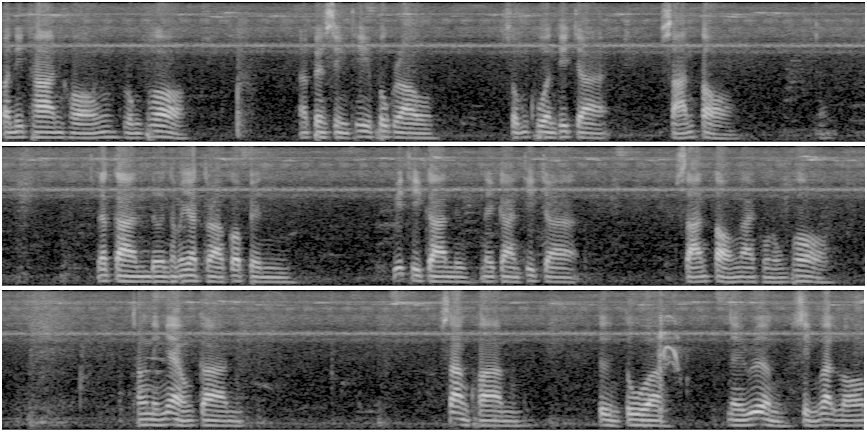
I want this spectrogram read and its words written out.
ปณิธานของหลวงพ่อ เป็นสิ่งที่พวกเราสมควรที่จะสารต่อ และการเดินธรรมยาตราก็เป็นวิธีการหนึ่งในการที่จะสารต่องานของหลวงพ่อ ทั้งในแง่ของการ สร้างความตื่นตัวในเรื่องสิ่งแวดล้อม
